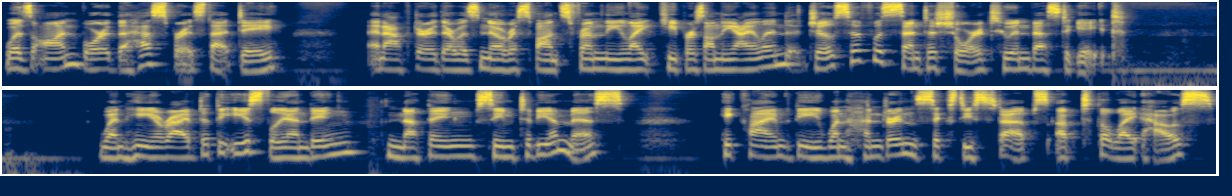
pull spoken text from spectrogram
was on board the Hesperus that day. And after there was no response from the lightkeepers on the island, Joseph was sent ashore to investigate. When he arrived at the East Landing, nothing seemed to be amiss, he climbed the 160 steps up to the lighthouse.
